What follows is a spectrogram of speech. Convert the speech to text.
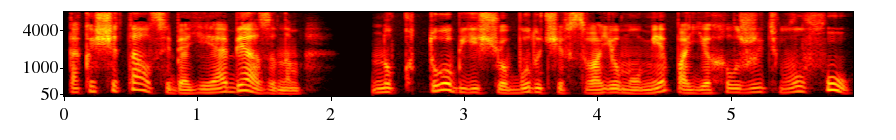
так и считал себя ей обязанным, но кто б еще, будучи в своем уме, поехал жить в Уфу?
